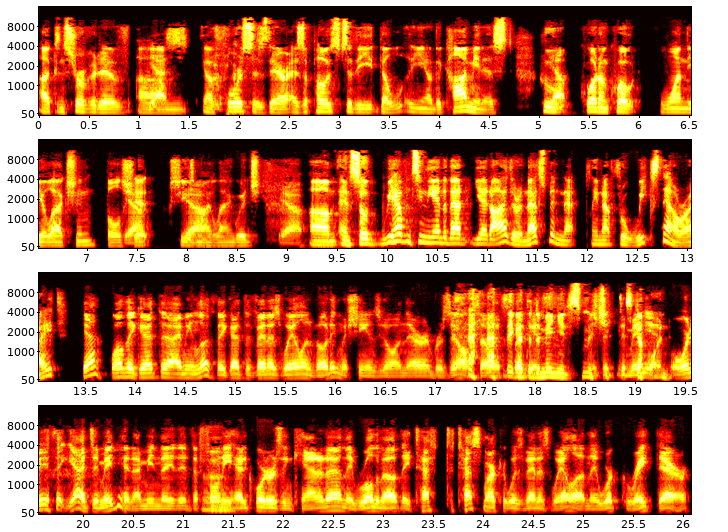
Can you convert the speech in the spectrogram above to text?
uh, conservative um, yes. know, forces there, as opposed to the the you know the communists who quote unquote won the election. Bullshit. Excuse yeah. my language. Yeah. Um, and so we haven't seen the end of that yet either. And that's been that playing out for weeks now, right? Yeah. Well, they got the, I mean, look, they got the Venezuelan voting machines going there in Brazil. So they like got the Dominion machines Dominion. Going. What do you think? Yeah, Dominion. I mean, they, they the phony uh. headquarters in Canada and they rolled them out. They test, the test market was Venezuela and they worked great there.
